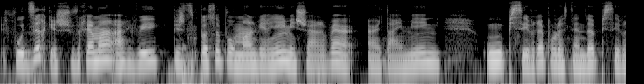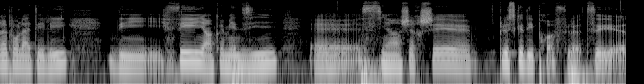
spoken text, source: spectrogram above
il faut dire que je suis vraiment arrivée, puis je dis pas ça pour m'enlever rien, mais je suis arrivée à un, un timing où, puis c'est vrai pour le stand-up, puis c'est vrai pour la télé, des filles en comédie, euh, s'ils en cherchaient euh, plus que des profs, là, tu sais. euh,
